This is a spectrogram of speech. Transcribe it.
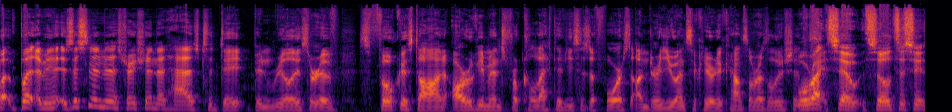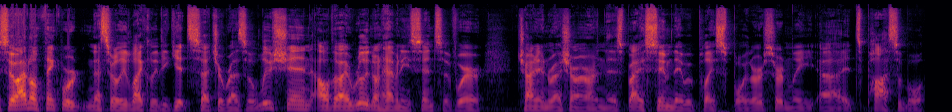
but but I mean, is this an administration that has to date been really sort of focused on arguments for collective uses of force under UN Security Council resolutions? Well, right. So so let's assume. So I don't think we're necessarily likely to get such a resolution. Although I really don't have any sense of where China and Russia are in this, but I assume they would play spoiler. Certainly, uh, it's possible.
